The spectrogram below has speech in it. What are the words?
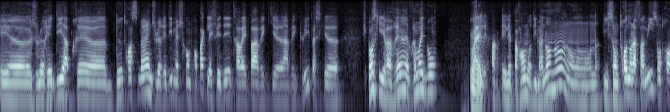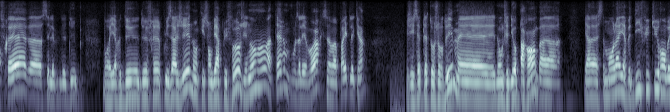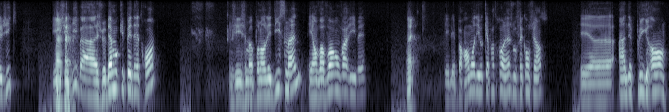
Et euh, je leur ai dit après euh, deux, trois semaines, je leur ai dit, mais je ne comprends pas que les fédés ne travaillent pas avec, avec lui parce que je pense qu'il va vraiment, vraiment être bon. Ouais. Et, les, parents m'ont dit, bah non, non, ils sont trois dans la famille, ils sont trois frères. c'est les, deux, bon, il y avait deux, deux, frères plus âgés, donc ils sont bien plus forts. J'ai dit, non, non, à terme, vous allez voir que ça ne va pas être le cas. J'y sais peut-être aujourd'hui, mais donc j'ai dit aux parents, bah, y a, à ce moment-là, il y avait 10 futurs en Belgique. Et j'ai dit, bah, je veux bien m'occuper des trois. J'ai, pendant les 10 semaines, et on va voir, on va arriver. Ouais. Et les parents m'ont dit, OK, pas de problème, je vous fais confiance. Et euh, un des plus grands,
